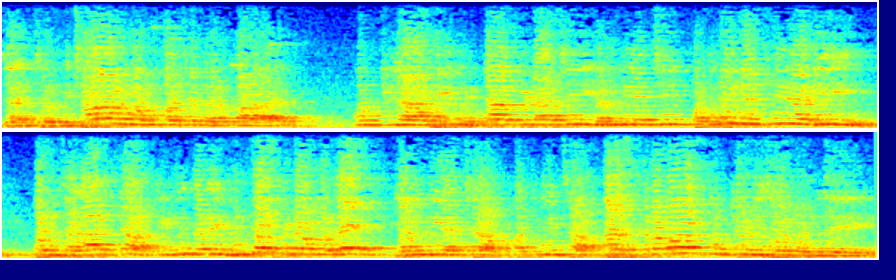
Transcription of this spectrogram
ज्यांचे विचार महत्त्वाचे ठरला आहे कुठल्याही विद्यापीठाची एमबीएची पदवी घेतली नाही पण जगातल्या कितीतरी विद्यापीठामध्ये एमबीएच्या पदवीचा अभ्यासक्रमात मुख्य विषय बनले.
